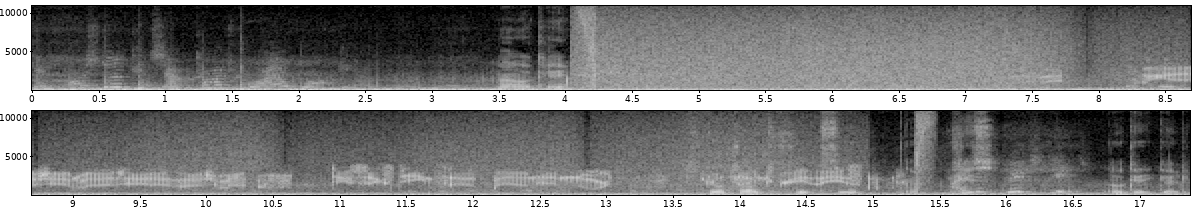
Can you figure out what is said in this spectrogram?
The imposter can sabotage while walking. Oh, okay. If T16 southbound heading north. Still trying to fix it. No, I he's just fixed it. okay. Good.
